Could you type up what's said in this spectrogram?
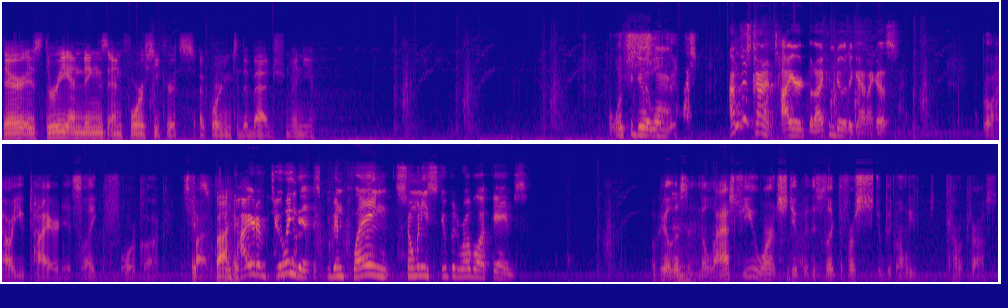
There is three endings and four secrets according to the badge menu. But We what should do it one- secrets? I'm just kind of tired, but I can do it again, I guess. Bro, how are you tired? It's like four o'clock. It's It's five. I'm tired of doing this. We've been playing so many stupid Roblox games. Okay, listen, the last few weren't stupid. This is like the first stupid one we've come across.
